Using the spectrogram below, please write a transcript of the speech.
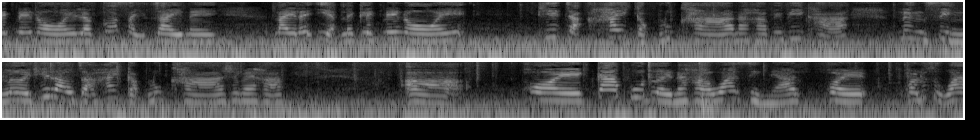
ล็ก ๆ น้อยๆแล้วก็ใส่ใจในรายละเอียดเล็ก ๆ น้อยๆที่จะให้กับลูกค้านะคะพี่ๆคะหนึ่งสิ่งเลยที่เราจะให้กับลูกค้าใช่ไหมคะอ่าพลอยกล้าพูดเลยนะคะ ว่าสิ่งนี้พลอยพลอยรู้สึกว่า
